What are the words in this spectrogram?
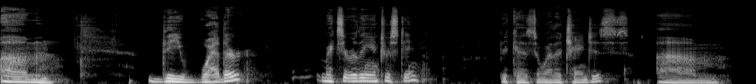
Um, the weather makes it really interesting because the weather changes. Um,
